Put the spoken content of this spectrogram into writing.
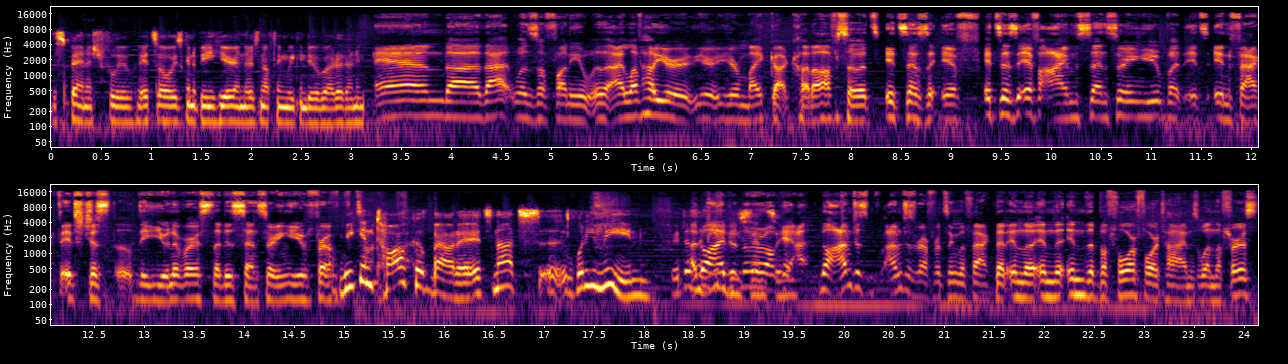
the Spanish flu. It's always going to be here, and there's nothing we can do about it anymore. and uh, that was a funny. I love how your your your mic got cut off, so it's it's as if it's as if I'm censoring you, but it's in fact it's just the universe that is censoring you from. We can talk about it. It's not. Uh, what do you mean? It Uh, doesn't no, I just, no, no, no, okay, I, no. I'm just, I'm just referencing the fact that in the, in the, in the before four times when the first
